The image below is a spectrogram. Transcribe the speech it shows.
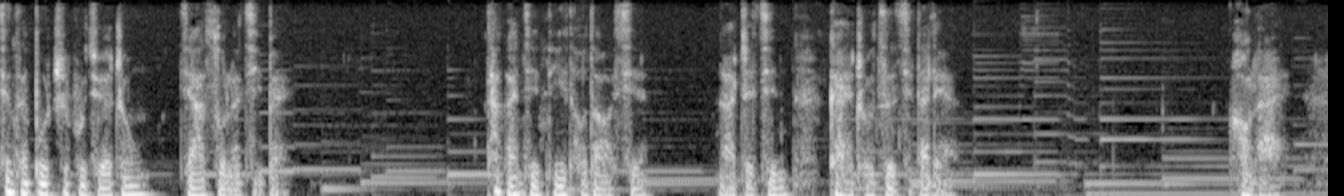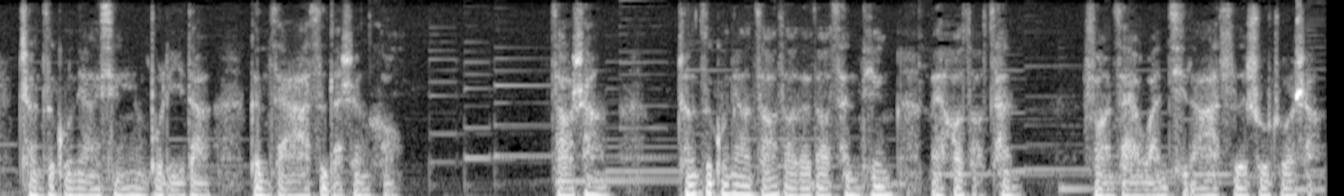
竟在不知不觉中加速了几倍。她赶紧低头道谢，拿纸巾盖住自己的脸。后来，橙子姑娘形影不离的跟在阿斯的身后。早上，橙子姑娘早早的到餐厅买好早餐，放在晚起的阿斯书桌上。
